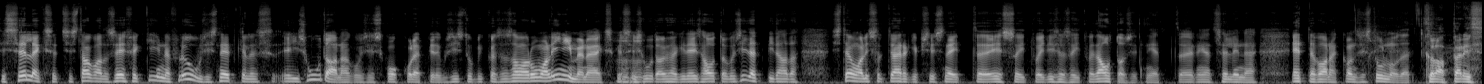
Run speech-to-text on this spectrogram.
siis selleks, et siis tagada see efektiivne flow, siis need, kes ei suuda nagu siis kokku leppida, kus istub ikka seesama rumal inimene, eks, kes mm -hmm. ei mhm. suuda ühegi teise autoga sidet pidada, siis tema lihtsalt järgib siis neid eessõitvaid, isesõitvaid autosid, nii et, nii et selline ettepanek on siis tulnud, et kõlab päris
